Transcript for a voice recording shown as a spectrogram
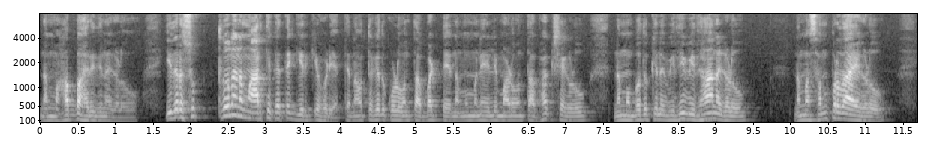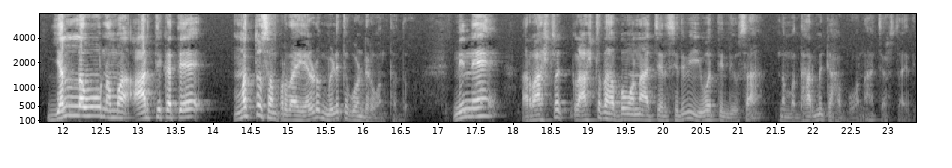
ನಮ್ಮ ಹಬ್ಬ ಹರಿದಿನಗಳು ಇದರ ಸುತ್ತಲೂ ನಮ್ಮ ಆರ್ಥಿಕತೆ ಗಿರಿಕೆ ಹೊಡೆಯುತ್ತೆ. ನಾವು ತೆಗೆದುಕೊಳ್ಳುವಂಥ ಬಟ್ಟೆ, ನಮ್ಮ ಮನೆಯಲ್ಲಿ ಮಾಡುವಂಥ ಭಕ್ಷ್ಯಗಳು, ನಮ್ಮ ಬದುಕಿನ ವಿಧಿವಿಧಾನಗಳು, ನಮ್ಮ ಸಂಪ್ರದಾಯಗಳು, ಎಲ್ಲವೂ ನಮ್ಮ ಆರ್ಥಿಕತೆ ಮತ್ತು ಸಂಪ್ರದಾಯ ಎರಡು ಮಿಳಿತುಗೊಂಡಿರುವಂಥದ್ದು. ನಿನ್ನೆ ರಾಷ್ಟ್ರ, ರಾಷ್ಟ್ರದ ಹಬ್ಬವನ್ನು ಆಚರಿಸಿದ್ವಿ. ಇವತ್ತಿನ ದಿವಸ ನಮ್ಮ ಧಾರ್ಮಿಕ ಹಬ್ಬವನ್ನು ಆಚರಿಸ್ತಾ ಇದ್ದೀವಿ.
